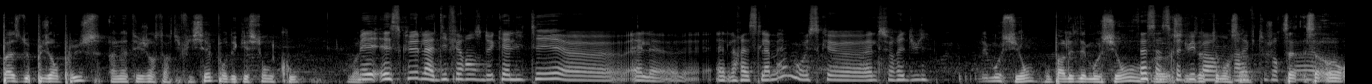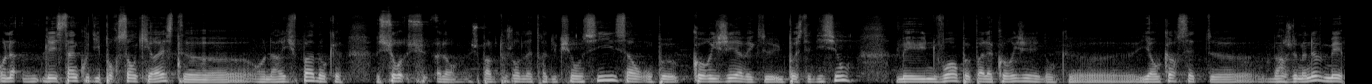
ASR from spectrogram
passe de plus en plus à l'intelligence artificielle pour des questions de coût. Mais est-ce que la différence de qualité, euh, elle, reste la même ou est-ce qu'elle se réduit? L'émotion, on parlait de l'émotion. Ça, ça se euh, réduit pas, on n'arrive toujours pas. on a, les 5 ou 10% qui restent, on n'arrive pas. Donc, sur, alors, je parle toujours de la traduction aussi. Ça, on peut corriger avec une post-édition, mais une voix, on ne peut pas la corriger. Donc, il y a encore cette marge de manœuvre. Mais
